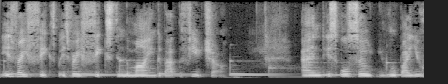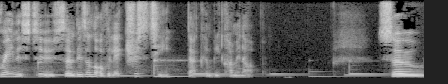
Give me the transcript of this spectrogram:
It is very fixed, but it's very fixed in the mind about the future and it's also ruled by Uranus too. So there's a lot of electricity that can be coming up. So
